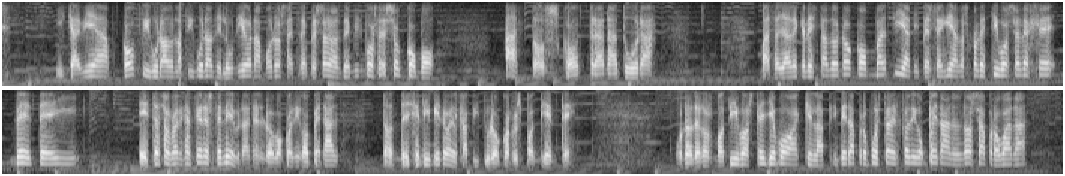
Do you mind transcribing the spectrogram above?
y que había configurado la figura de la unión amorosa entre personas del mismo sexo como actos contra natura. más allá de que el Estado no combatía ni perseguía a los colectivos LGBTI, estas organizaciones celebran el nuevo Código Penal donde se eliminó el capítulo correspondiente. Uno de los motivos que llevó a que la primera propuesta del Código Penal no se aprobara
